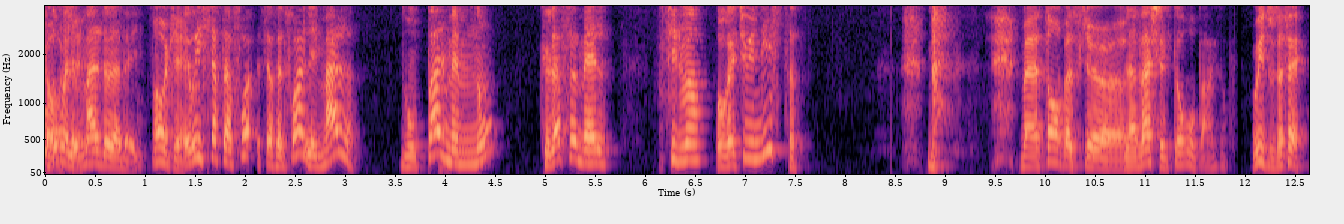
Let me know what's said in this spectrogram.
bourdon est le mâle de l'abeille. Et oui, certaines fois, certaines fois, les mâles n'ont pas le même nom que la femelle. Sylvain, aurais-tu une liste? Bah attends, parce que... euh, La vache et le taureau, par exemple. Oui, tout à fait.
